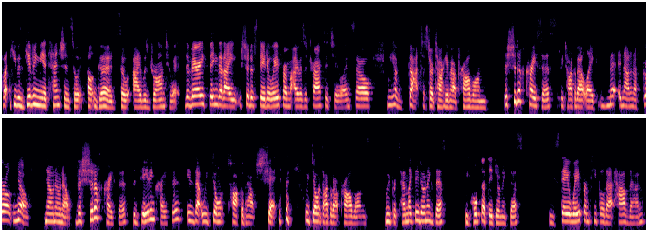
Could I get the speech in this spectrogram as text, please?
but he was giving me attention, so it felt good. So I was drawn to it. The very thing that I should have stayed away from, I was attracted to. And so we have got to start talking about problems the shidduch crisis we talk about like not enough girl no no, no, no. The shidduch crisis, the dating crisis, is that we don't talk about shit. we don't talk about problems. We pretend like they don't exist. We hope that they don't exist. We stay away from people that have them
